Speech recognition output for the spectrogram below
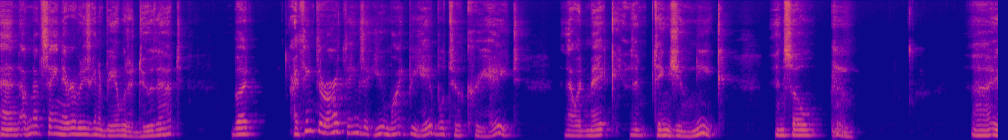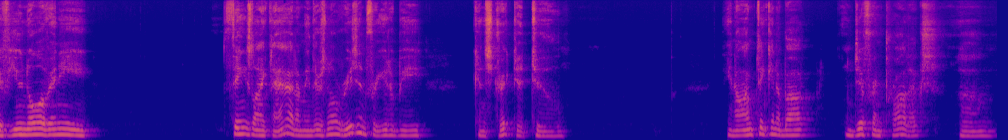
And I'm not saying everybody's going to be able to do that, but I think there are things that you might be able to create that would make things unique. And so, uh, if you know of any things like that, I mean, there's no reason for you to be constricted to, you know, I'm thinking about different products. Um,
